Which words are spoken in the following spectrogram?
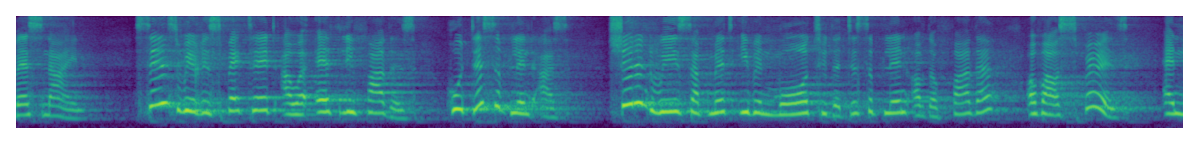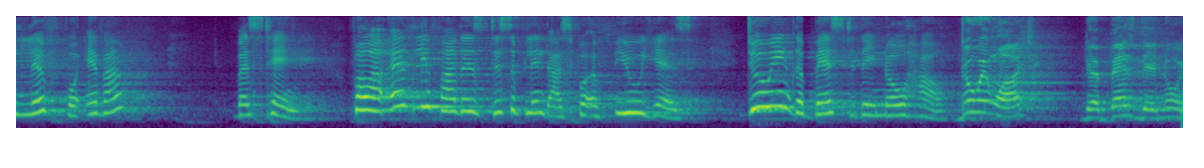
Verse 9 Since we respected our earthly fathers who disciplined us, shouldn't we submit even more to the discipline of the Father of our spirits and live forever? Verse 10 For our earthly fathers disciplined us for a few years, doing the best they know how. Doing what? The best they know.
